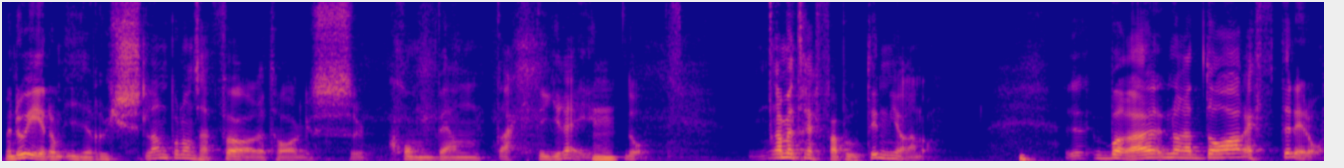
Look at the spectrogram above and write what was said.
Men då är de i Ryssland på någon så här företagskonventaktig grej. Då. Ja men träffa Putin gör han då. Bara några dagar efter det då.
